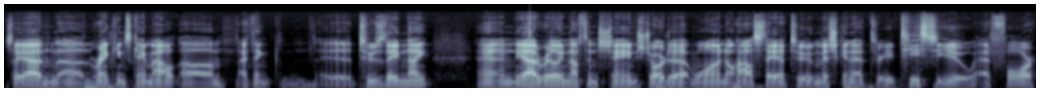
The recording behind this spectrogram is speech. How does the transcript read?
So yeah, and, uh, rankings came out, um, I think, uh, Tuesday night. And yeah, really nothing's changed. Georgia at one, Ohio State at two, Michigan at three, TCU at four,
